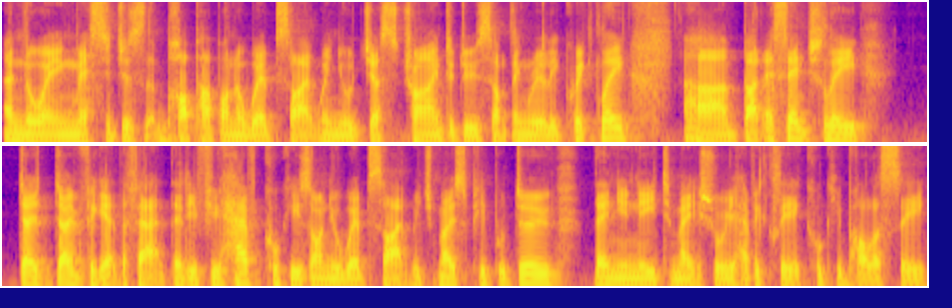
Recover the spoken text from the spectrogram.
annoying messages that pop up on a website when you're just trying to do something really quickly. Uh, but essentially, don't forget the fact that if you have cookies on your website, which most people do, then you need to make sure you have a clear cookie policy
